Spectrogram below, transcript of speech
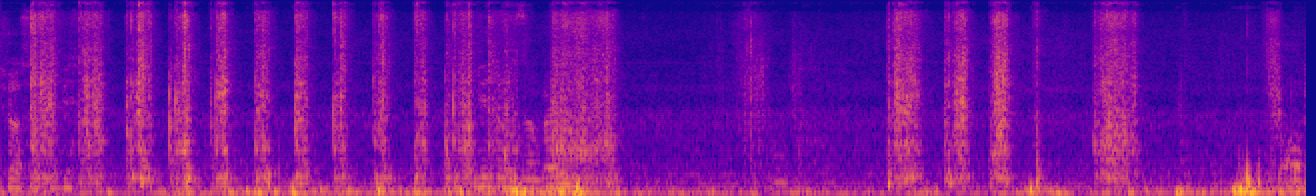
Щас я тобі відро заберу. Оп.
